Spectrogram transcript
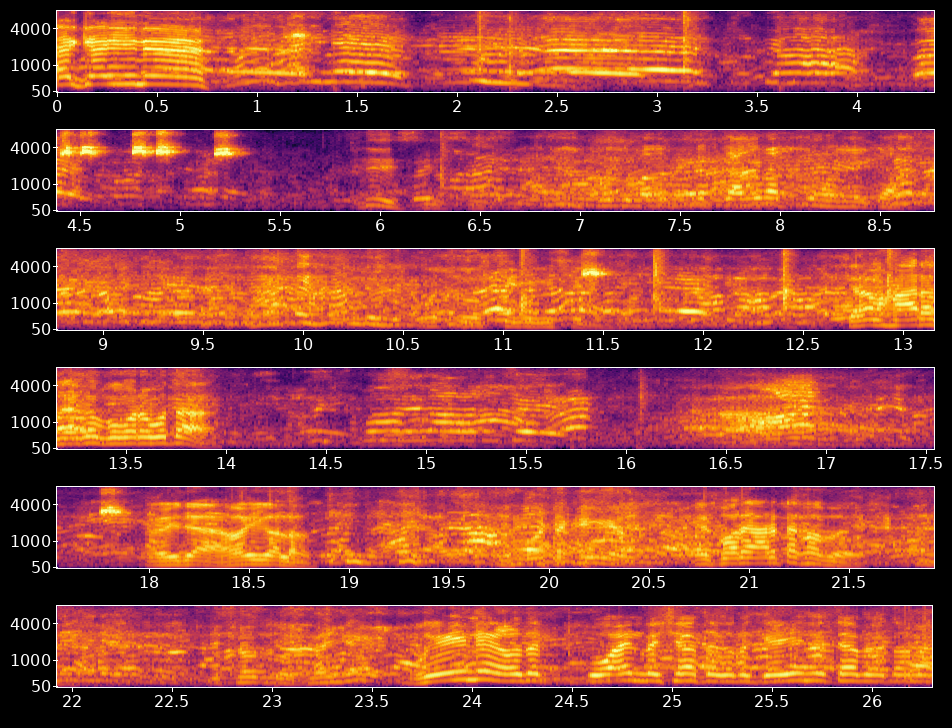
এই গাইনে। কেরম হারা দেখো গোবর বোতা? ওই যা হয়ে গেল। এরপরে আরেকটা খাবে। গেই নে ওদের পয়েন্ট বেশি আছে ওদের গেই নিতে হবে তো না।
